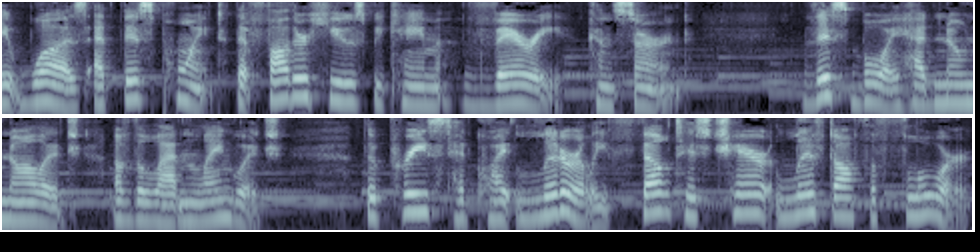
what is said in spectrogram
It was at this point that Father Hughes became very concerned. This boy had no knowledge of the Latin language. The priest had quite literally felt his chair lift off the floor.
